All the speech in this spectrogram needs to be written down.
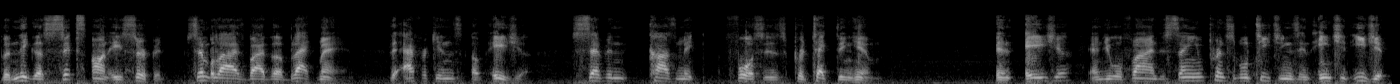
the nigger sits on a serpent, symbolized by the black man, the Africans of Asia, seven cosmic forces protecting him. In Asia, and you will find the same principal teachings in ancient Egypt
